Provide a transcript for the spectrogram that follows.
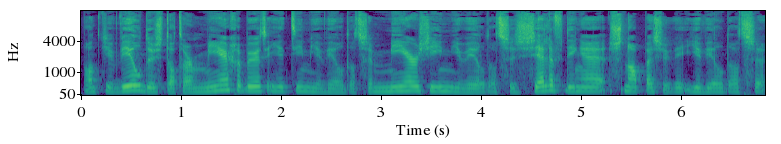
Want je wil dus dat er meer gebeurt in je team. Je wil dat ze meer zien. Je wil dat ze zelf dingen snappen. Je wil dat ze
